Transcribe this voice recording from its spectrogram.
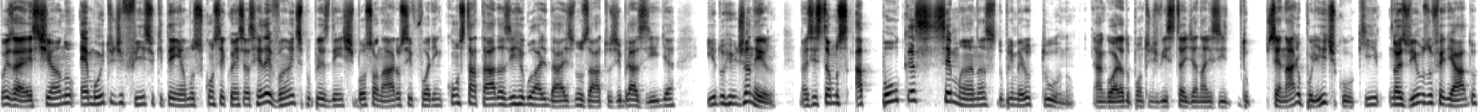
Pois é, este ano é muito difícil que tenhamos consequências relevantes para o presidente Bolsonaro se forem constatadas irregularidades nos atos de Brasília e do Rio de Janeiro. Nós estamos a poucas semanas do primeiro turno. Agora, do ponto de vista de análise do cenário político, o que nós vimos no feriado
